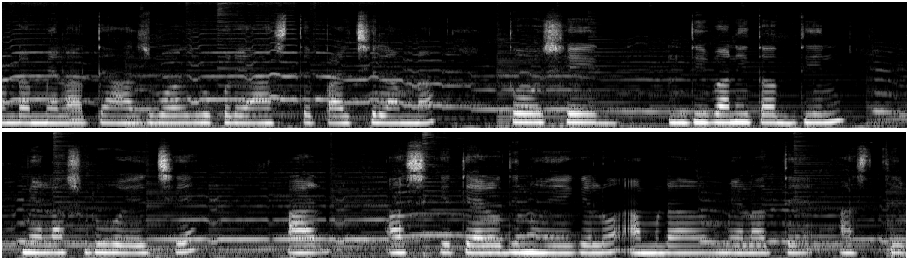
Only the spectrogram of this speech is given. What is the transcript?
আমরা মেলাতে আসব আসব করে আসতে পারছিলাম না। তো সেই দিবানিতার দিন মেলা শুরু হয়েছে। আর আজকে তেরো দিন হয়ে গেল, আমরা মেলাতে আসতে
